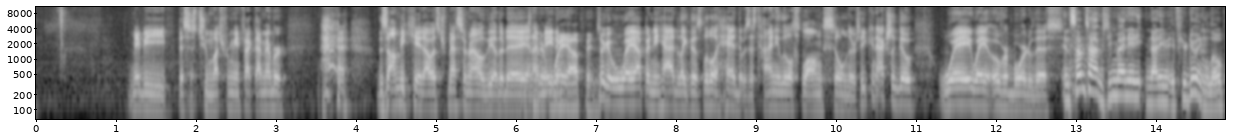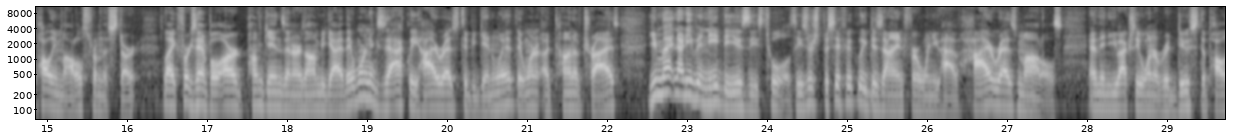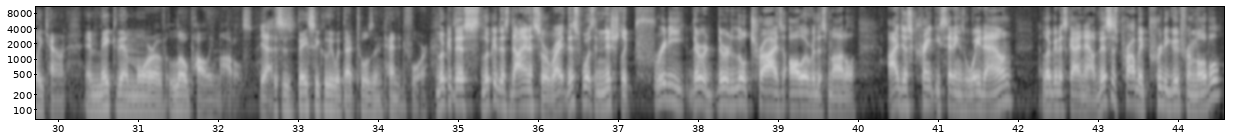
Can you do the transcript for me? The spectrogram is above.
maybe this is too much for me. In fact, I remember the zombie kid I was messing around with the other day, and I Took it made way him, up and- took it way up, and he had like this little head that was this tiny little long cylinder. So you can actually go way, way overboard with this. And sometimes you might not even, if you're doing low poly models from the start, like for example, our pumpkins and our zombie guy, they weren't exactly high res to begin with. They weren't a ton of tris. You might not even need to use these tools. These are specifically designed for when you have high res models and then you actually want to reduce the poly count and make them more of low poly models. Yes. This is basically what that tool is intended for. Look at this. Look at this dinosaur, right? This was initially pretty. There were there were little tris all over this model. I just cranked these settings way down, and look at this guy now. This is probably pretty good for mobile.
